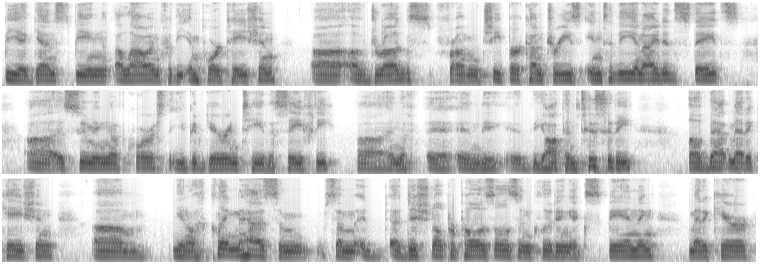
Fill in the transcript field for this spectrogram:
be against being allowing for the importation uh, of drugs from cheaper countries into the United States, uh, assuming, of course, that you could guarantee the safety uh, and the and the the authenticity of that medication. Um, you know, Clinton has some some additional proposals, including expanding Medicare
